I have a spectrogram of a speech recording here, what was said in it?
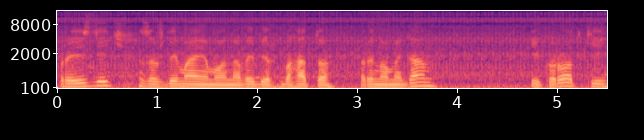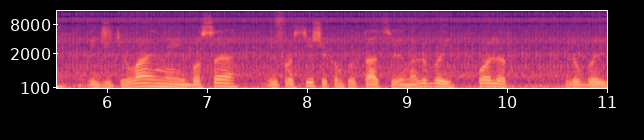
Приїздіть, завжди маємо на вибір багато Renault Megane, і короткі, і GT Line, і Bose, і простіші комплектації на будь-який колір, будь-який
